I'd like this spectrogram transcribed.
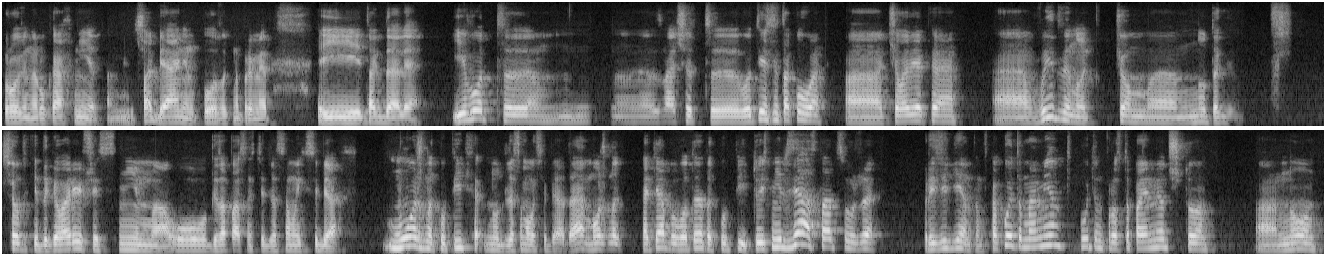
крови на руках нет, там, Собянин, Козак, например, и так далее. И вот, э, э, значит, вот если такого а, человека выдвинуть, причем, ну, все-таки договорившись с ним о безопасности для самих себя, можно купить, ну, для самого себя, да, можно хотя бы вот это купить. То есть нельзя остаться уже президентом. В какой-то момент Путин просто поймет, что, а, ну,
